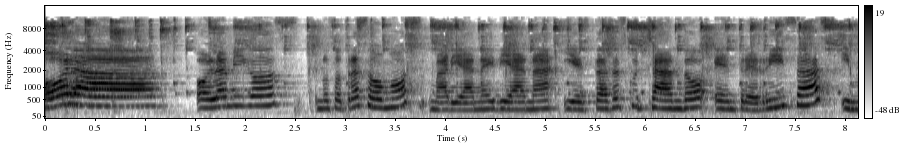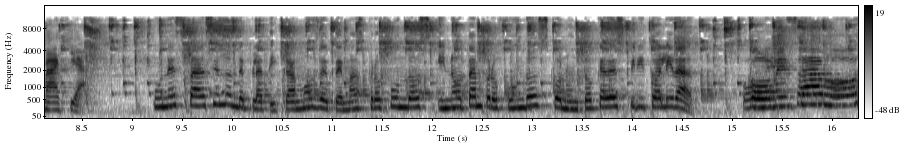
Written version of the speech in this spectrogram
Hola. Hola amigos, nosotras somos Mariana y Diana y estás escuchando Entre Risas y Magia. Un espacio en donde platicamos de temas profundos y no tan profundos con un toque de espiritualidad. ¡Comenzamos!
